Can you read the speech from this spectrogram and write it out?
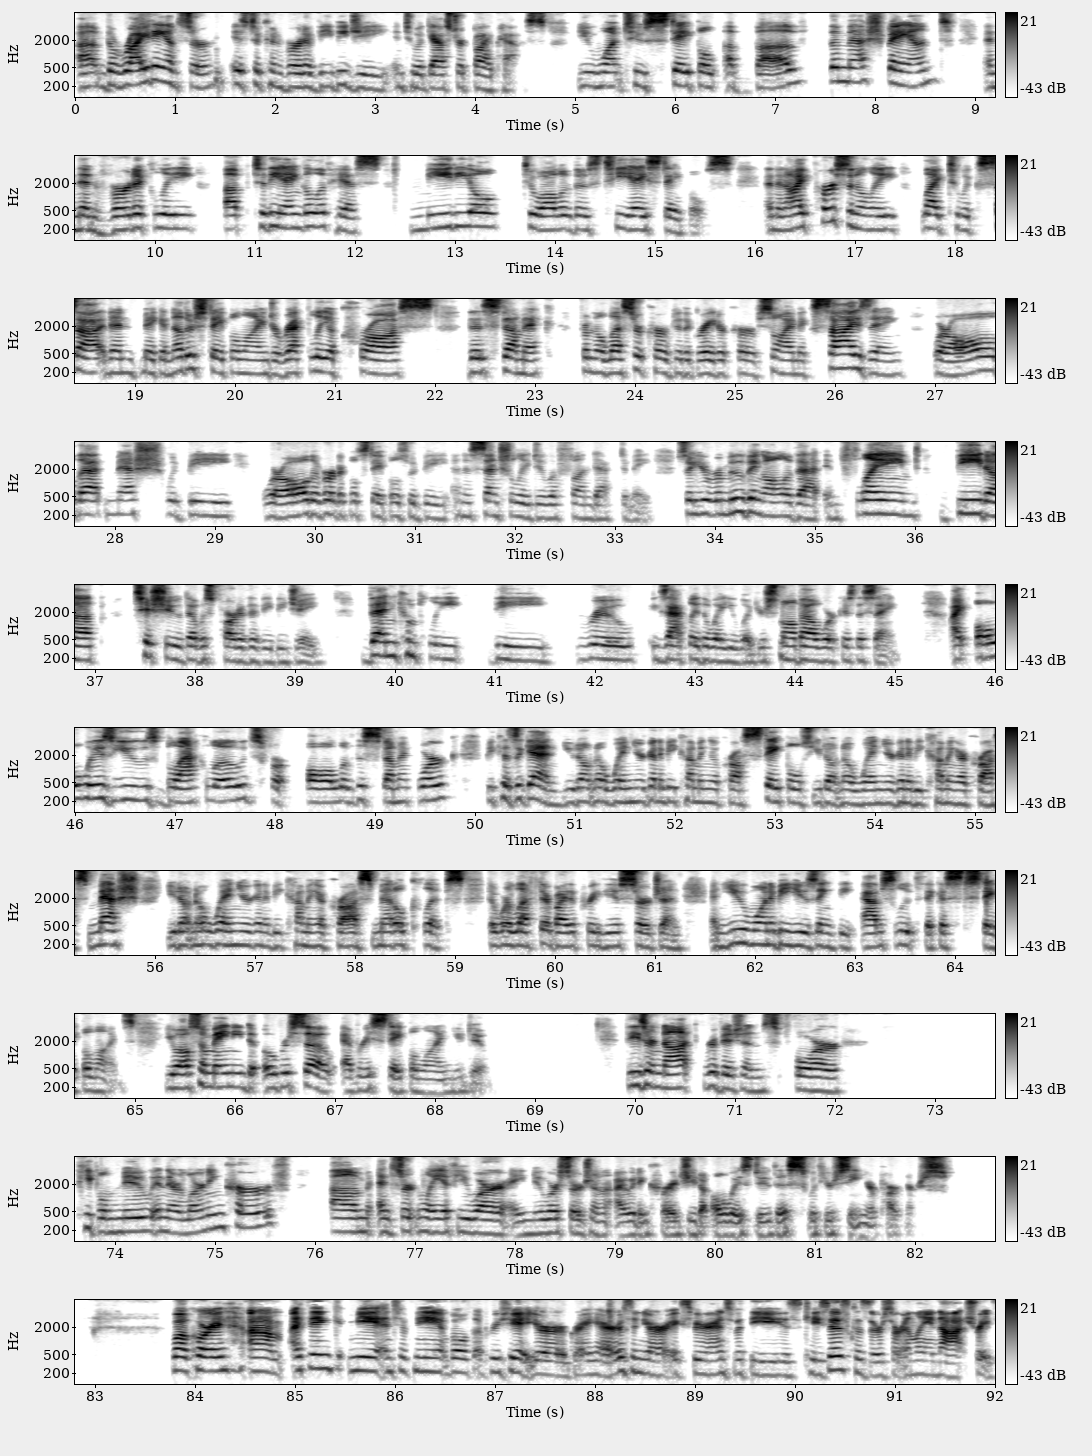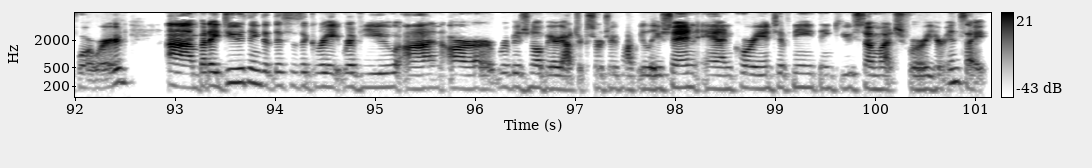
Um, the right answer is to convert a VBG into a gastric bypass. You want to staple above the mesh band and then vertically up to the angle of His, medial to all of those TA staples. And then I personally like to excise, then make another staple line directly across the stomach from the lesser curve to the greater curve. So I'm excising where all that mesh would be, where all the vertical staples would be, and essentially do a fundectomy. So you're removing all of that inflamed, beat up tissue that was part of the VBG then complete the roux exactly the way you would. Your small bowel work is the same. I always use black loads for all of the stomach work because, again, you don't know when you're going to be coming across staples. You don't know when you're going to be coming across mesh. You don't know when you're going to be coming across metal clips that were left there by the previous surgeon. And you want to be using the absolute thickest staple lines. You also may need to oversew every staple line you do. These are not revisions for people new in their learning curve. Um, and certainly, if you are a newer surgeon, I would encourage you to always do this with your senior partners. Well, Corey, um, I think me and Tiffany both appreciate your gray hairs and your experience with these cases because they're certainly not straightforward. Um, but I do think that this is a great review on our revisional bariatric surgery population. And Corey and Tiffany, thank you so much for your insight.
